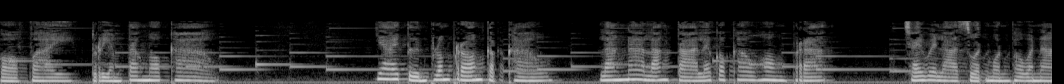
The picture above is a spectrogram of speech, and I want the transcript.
ก่อไฟเตรียมตั้งหม้อข้าว ยายตื่นพร้อมๆกับเขา ล้างหน้าล้างตาแล้วก็เข้าห้องพระ ใช้เวลาสวดมนต์ภาวนา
